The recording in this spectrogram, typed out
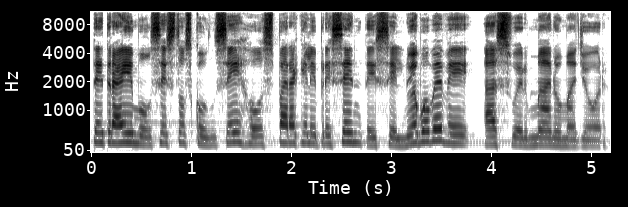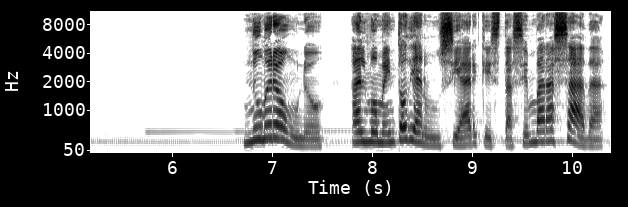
te traemos estos consejos para que le presentes el nuevo bebé a su hermano mayor. Número 1. Al momento de anunciar que estás embarazada,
